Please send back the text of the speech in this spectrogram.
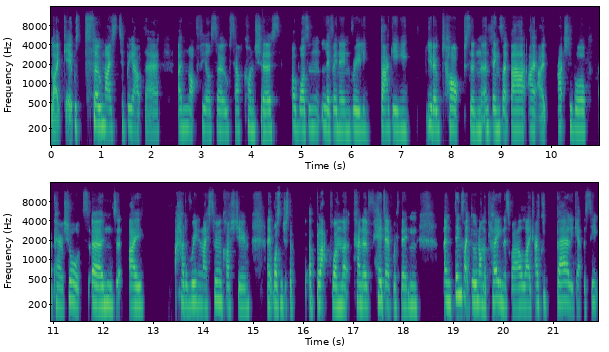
Like it was so nice to be out there and not feel so self conscious. I wasn't living in really baggy you know tops and and things like that i i actually wore a pair of shorts and i had a really nice swimming costume and it wasn't just a, a black one that kind of hid everything and things like going on the plane as well like i could barely get the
